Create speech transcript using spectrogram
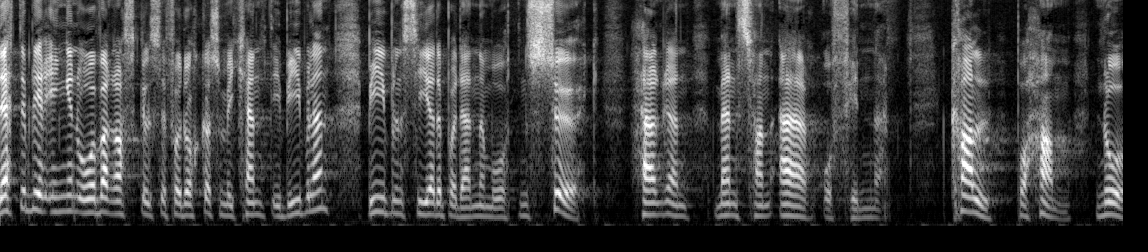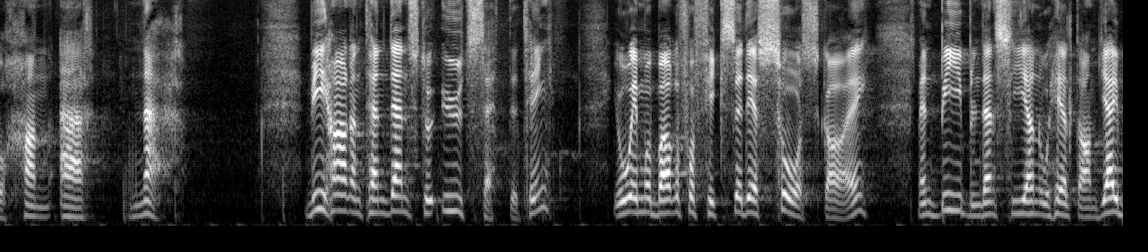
Dette blir ingen overraskelse for dere som er kjent i Bibelen. Bibelen sier det på denne måten.: Søk Herren mens han er å finne. Kall på ham når han er nær. Vi har en tendens til å utsette ting. Jo, jeg må bare få fikse det, så skal jeg. Men Bibelen den sier noe helt annet. Jeg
